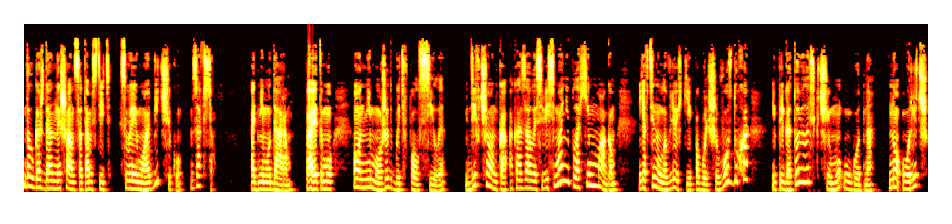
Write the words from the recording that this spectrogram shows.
долгожданный шанс отомстить своему обидчику за все. Одним ударом, поэтому он не может быть в полсилы. Девчонка оказалась весьма неплохим магом. Я втянула в легкие побольше воздуха и приготовилась к чему угодно. Но Оридж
